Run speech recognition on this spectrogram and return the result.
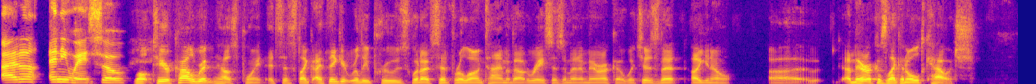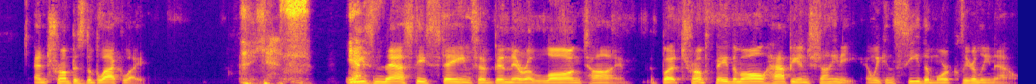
I don't anyway so well to your kyle rittenhouse point it's just like i think it really proves what i've said for a long time about racism in america which is that uh, you know uh, america's like an old couch and trump is the black light. Yes. These yes. nasty stains have been there a long time but Trump made them all happy and shiny, and we can see them more clearly now.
